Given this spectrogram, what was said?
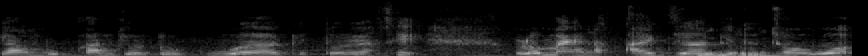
yang bukan jodoh gue gitu ya sih lo mah enak aja Bener, gitu bener. cowok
